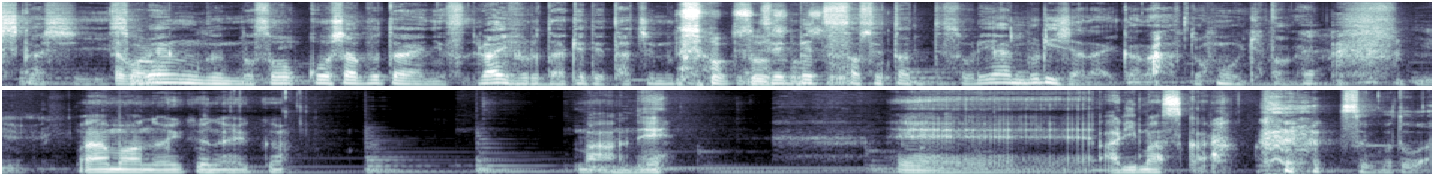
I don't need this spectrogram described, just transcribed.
しかし、ソ連軍の装甲車部隊にライフルだけで立ち向かって全滅させたって、それは無理じゃないかなと思うけどね。ー、まあまあ、野井くん、野井くん。まあね、えー、ありますから。そういうことが。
